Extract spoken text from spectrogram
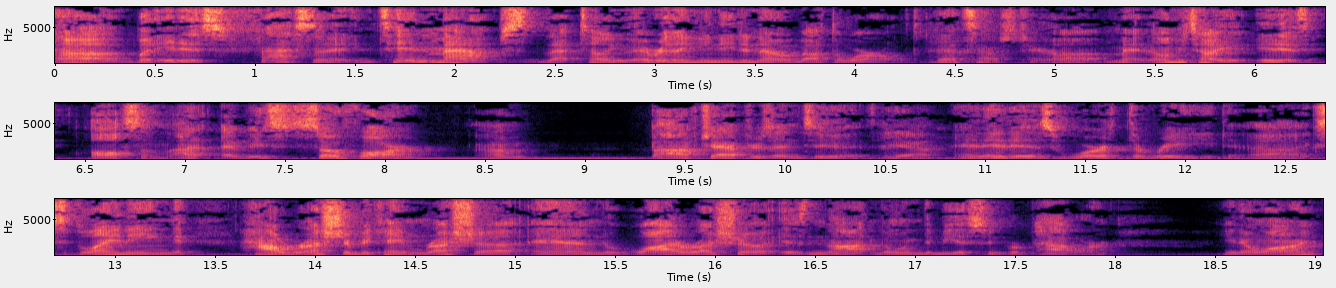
Uh, but it is fascinating. 10 maps that tell you everything you need to know about the world. That sounds terrible. Uh, man, let me tell you, it is awesome. I, I mean, so far, I'm five chapters into it. Yeah. And it is worth the read, uh, explaining how Russia became Russia and why Russia is not going to be a superpower. You know why?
